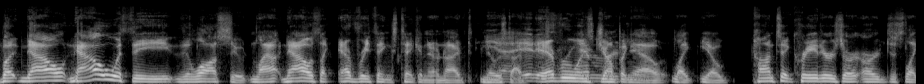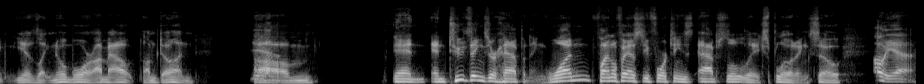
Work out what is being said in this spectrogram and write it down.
but now now with the the lawsuit now, now it's like everything's taking a knife Yeah, nosedive is everyone's jumping hemorrhaging. out like you know content creators are, are just like yeah it's like no more i'm out i'm done Yeah. um, and and two things are happening. One, Final Fantasy 14 is absolutely exploding. So oh yeah.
